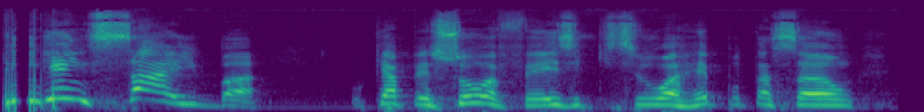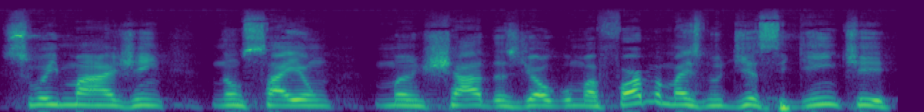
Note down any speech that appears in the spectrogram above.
que ninguém saiba o que a pessoa fez e que sua reputação, sua imagem não saiam manchadas de alguma forma, mas no dia seguinte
